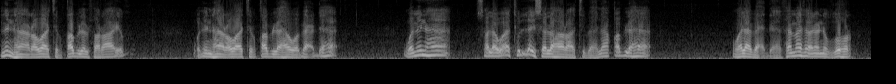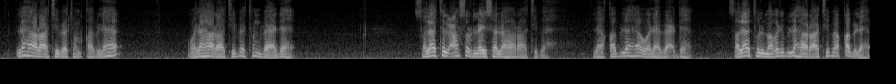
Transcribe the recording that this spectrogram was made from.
منها رواتب قبل الفرائض ومنها رواتب قبلها وبعدها ومنها صلوات ليس لها راتبة لا قبلها ولا بعدها. فمثلا الظهر لها راتبة قبلها ولها راتبة بعدها. صلاة العصر ليس لها راتبة لا قبلها ولا بعدها. صلاة المغرب لها راتبة قبلها.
